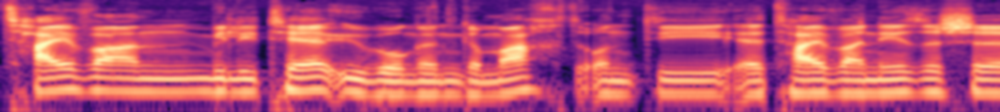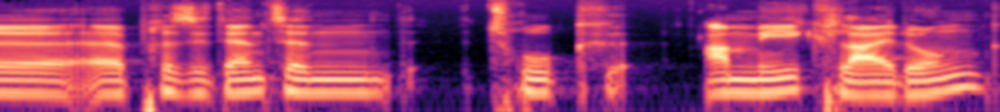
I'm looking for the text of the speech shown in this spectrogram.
Taiwan Militärübungen gemacht und die äh, taiwanesische äh, Präsidentin trug Armeekleidung.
